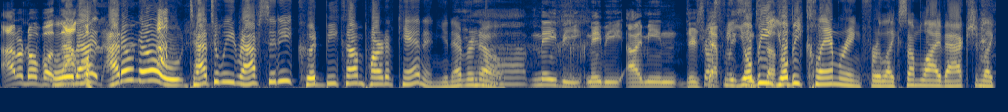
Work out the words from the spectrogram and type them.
I don't know about Well, that. that, I don't know. Tatooine Rhapsody could become part of canon. You never one. know. Maybe. Maybe. I mean, there's Trust definitely me, you'll be stuff- you'll be clamoring for like some live action. Like,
